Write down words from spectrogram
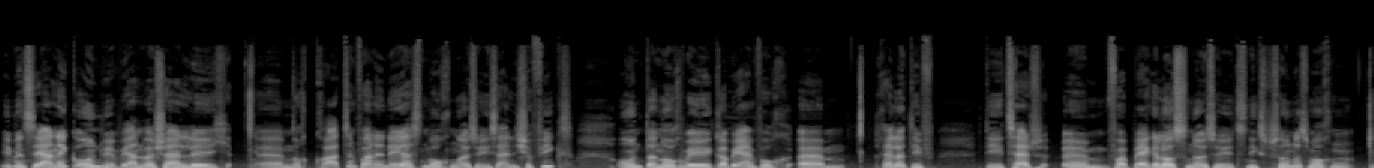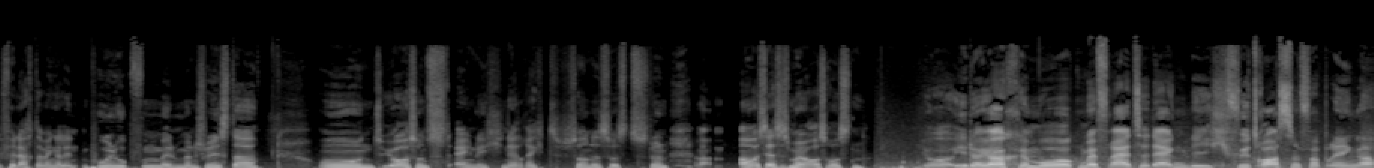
Ich bin Sernik und wir werden wahrscheinlich ähm, nach Kroatien fahren in den ersten Wochen, also ist eigentlich schon fix. Und danach will ich, glaube ich, einfach ähm, relativ die Zeit ähm, vorbeigelassen, also jetzt nichts Besonderes machen. Vielleicht ein wenig in den Pool hupfen mit meiner Schwester und ja, sonst eigentlich nicht recht besonders was zu tun. Aber als erstes mal ausrasten. Ja, ich der Joachim mag meine Freizeit eigentlich viel draußen verbringen.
